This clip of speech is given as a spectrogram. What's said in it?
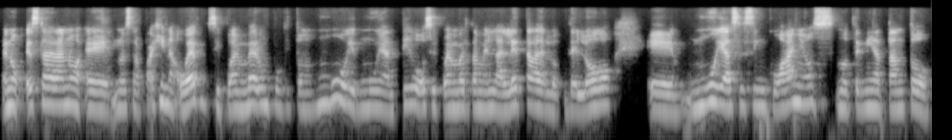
Bueno, esta era no, eh, nuestra página web, si pueden ver un poquito muy, muy antiguo, si pueden ver también la letra del de logo, eh, muy hace cinco años, no tenía tanto,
